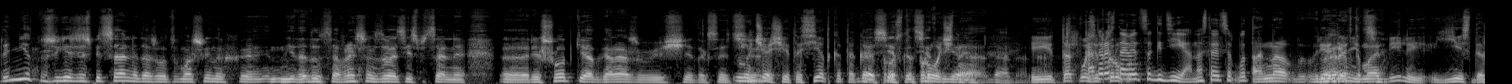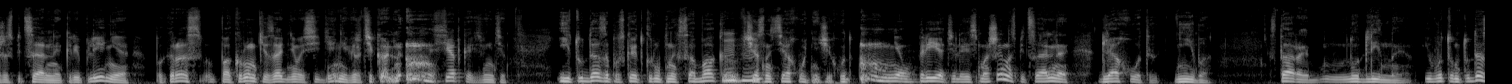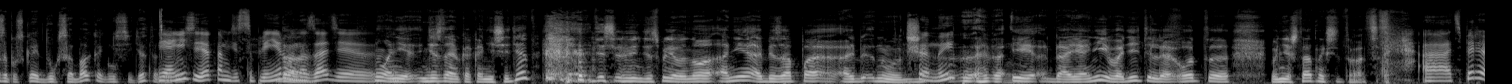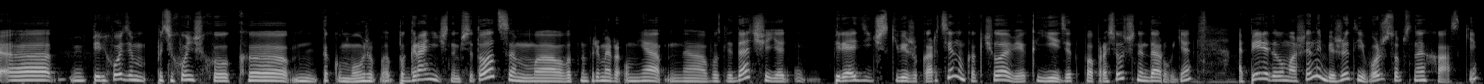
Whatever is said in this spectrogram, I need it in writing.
Да нет, ну, есть же специальные, даже вот в машинах, э, не дадут соврать, что называется, есть специальные э, решетки, отгораживающие, так сказать. Ну, чаще это сетка такая, да, просто сетка, прочная. Сетка, да, да, и да. так возят Которая круг... ставится где? Она ставится вот... Она в ряде автомобилей есть даже специальное крепление как раз по кромке заднего сиденья, вертикальная сетка, извините, и туда запускают крупных собак, угу. в частности охотничьих. Вот у меня у приятеля есть машина специальная для охоты, Нива старая, ну, длинная. И вот он туда запускает двух собак, они сидят. И они сидят там дисциплинированно да. сзади. Ну, они, не знаю, как они сидят дисциплинированно, но они обезопасены. Ну, Шины. И, да, и они, и водители от э, внештатных ситуаций. А теперь э, переходим потихонечку к такому уже пограничным ситуациям. А, вот, например, у меня э, возле дачи я периодически вижу картину, как человек едет по проселочной дороге, а перед его машиной бежит его же собственная хаски.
